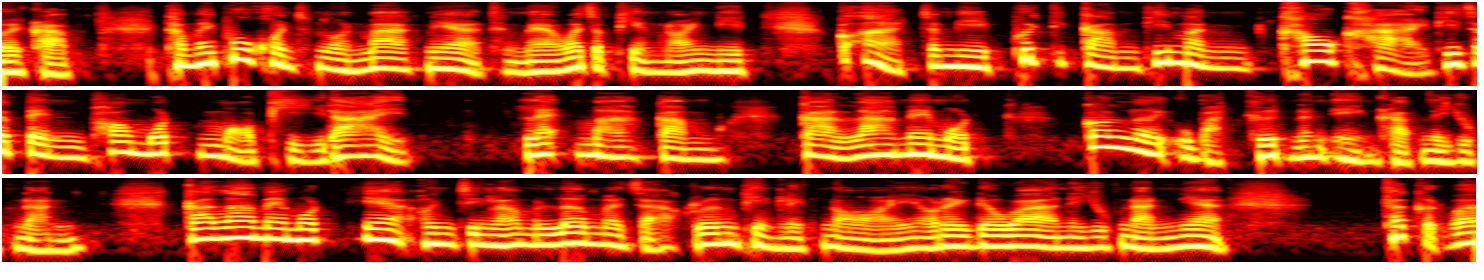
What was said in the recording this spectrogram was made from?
ด้วยครับทำให้ผู้คนจำนวนมากเนี่ยถึงแม้ว่าจะเพียงน้อยนิด ก็อาจจะมีพฤติกรรมที่มันเข้าข่ายที่จะเป็นพ่อมดหมอผีได้ และมากรรมการล่าแม่มด ก็เลยอุบัติขึ้นนั่นเองครับในยุคนั้น การล่าแม่มดเนี่ยเอาจริงๆแล้วมันเริ่มมาจากเรื่องเพียงเล็กน้อย เรียกได้ว่าในยุคนั้นเนี่ย ถ้าเกิดว่า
